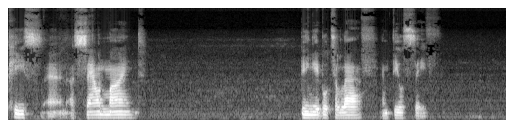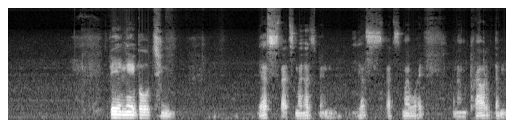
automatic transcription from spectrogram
peace and a sound mind, being able to laugh and feel safe, being able to, yes, that's my husband, yes, that's my wife and I'm proud of them.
